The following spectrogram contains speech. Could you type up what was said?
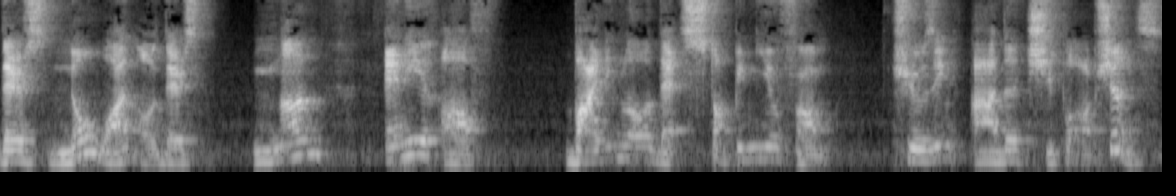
there's no one or there's none any of binding law that's stopping you from choosing other cheaper options。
